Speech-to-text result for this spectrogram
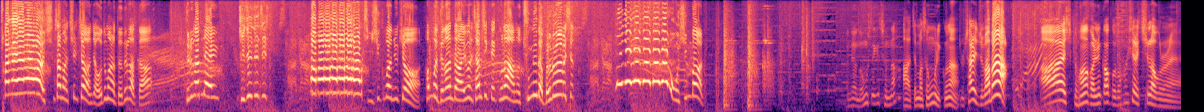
촤야야야! 14만 7천 자 어둠 하나 더 들어갔다 들어간다 지지지지 빠바바바바바 29만 6천 한번 들어간다 이번에 잠식됐구나 너 죽는다 블블블블 빠바바바바바 50만 내가 너무 세게 쳤나? 아 잠만 성물 있구나 좀 살려줘봐봐 아이씨 방아 걸림 깎고서 확실하게 치려고 그러네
